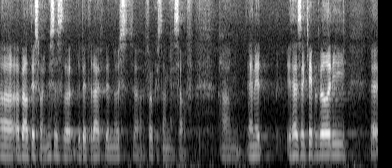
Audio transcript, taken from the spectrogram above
uh, about this one. This is the, the bit that I've been most uh, focused on myself. Um, and it, it has a capability, uh,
